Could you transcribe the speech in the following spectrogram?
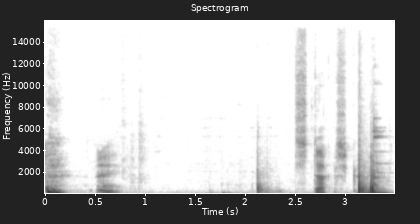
hey. Stuck screw.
